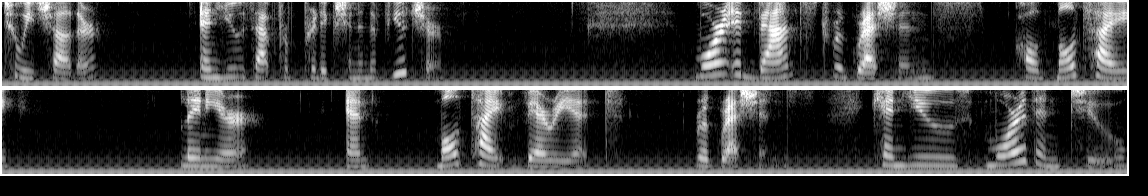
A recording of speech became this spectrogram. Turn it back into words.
to each other and use that for prediction in the future. More advanced regressions called multilinear and multivariate regressions can use more than two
